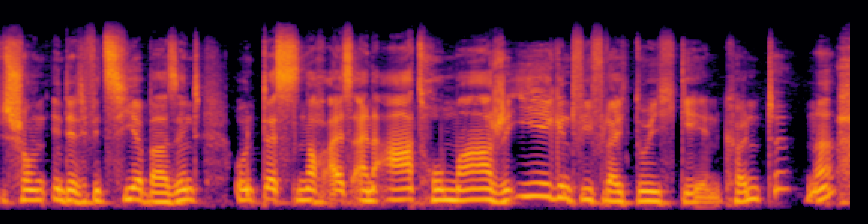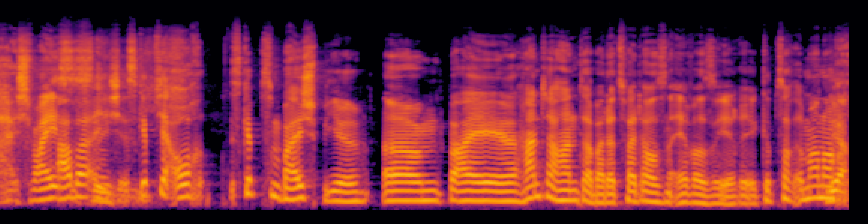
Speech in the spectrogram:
schon identifizierbar sind und das noch als eine Art Hommage irgendwie vielleicht durchgehen könnte. Ne? Ah, ich weiß Aber es nicht. Es gibt ja auch, es gibt zum Beispiel ähm, bei Hunter Hunter, bei der 2011er Serie, gibt es auch immer noch ja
